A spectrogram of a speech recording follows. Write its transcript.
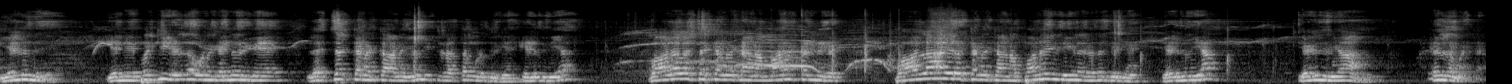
எழுது. என்னை பற்றி எழுத உனக்கு என்ன இருக்கு? லட்சக்கணக்கான யூனிட் ரத்தம் கொடுத்துருக்கேன். எழுதுவியா பல லட்சக்கணக்கான மரக்கன்றுகள் பல்லாயிரக்கணக்கான பண விதிகளை விதைச்சிருக்கேன். எழுதுவியா எழுதுவியா எழுத மாட்டேன்.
